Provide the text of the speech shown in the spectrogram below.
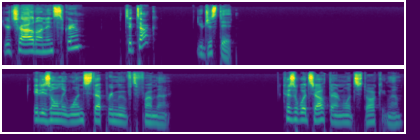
Your child on Instagram, TikTok, you just did. It is only one step removed from that because of what's out there and what's stalking them.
